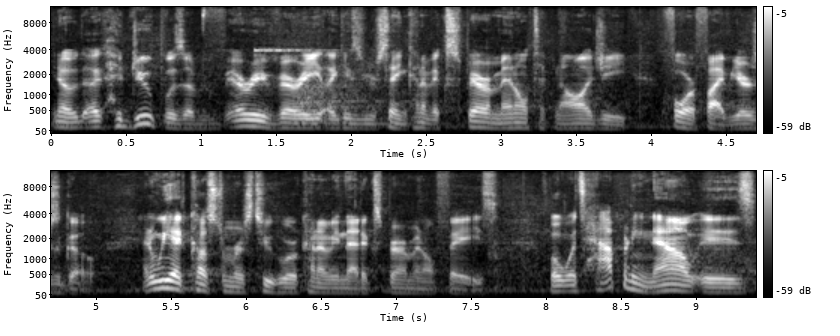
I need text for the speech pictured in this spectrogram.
You know, Hadoop was a very, very, like as you were saying, kind of experimental technology four or five years ago. And we had customers too who were kind of in that experimental phase. But what's happening now is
